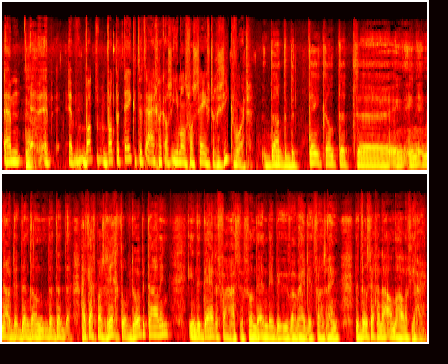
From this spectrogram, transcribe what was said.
Um, ja. uh, wat, wat betekent het eigenlijk als iemand van 70 ziek wordt? Dat betekent het. Uh, in, in, nou, dan, dan, dat, hij krijgt pas recht op doorbetaling in de derde fase van de NBBU, waar wij dit van zijn. Dat wil zeggen na anderhalf jaar.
